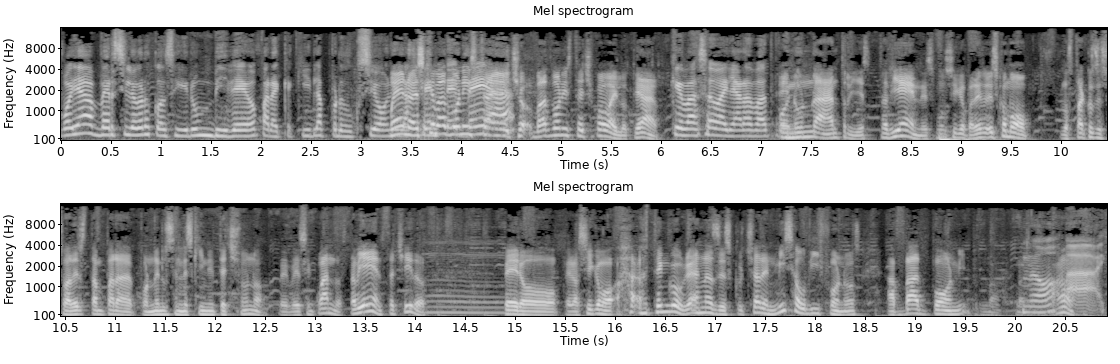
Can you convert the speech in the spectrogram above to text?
voy a ver si logro conseguir un video para que aquí la producción. Bueno, es que Bad Bunny está hecho, Bad Bunny está hecho para bailotear. Que vas a bailar a Bad Bunny. En un antro y está bien, es música para eso. Es como los tacos de suadero están para ponerlos en la esquina y te echas uno de vez en cuando. Está bien, está chido. Mm. Pero, pero así como, ah, tengo ganas de escuchar en mis audífonos a Bad Bunny. Pues no, no, no. Ay.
